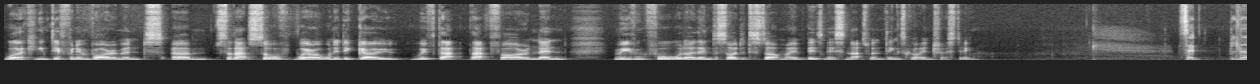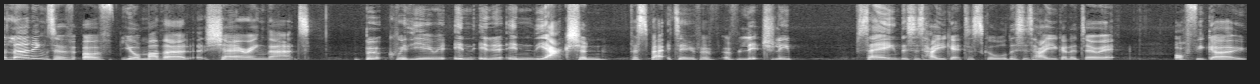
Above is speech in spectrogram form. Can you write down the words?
working in different environments. Um, so that's sort of where I wanted to go with that that far, and then moving forward, I then decided to start my own business, and that's when things got interesting. So, the learnings of, of your mother sharing that book with you in in in the action perspective of, of literally saying, "This is how you get to school. This is how you're going to do it. Off you go."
